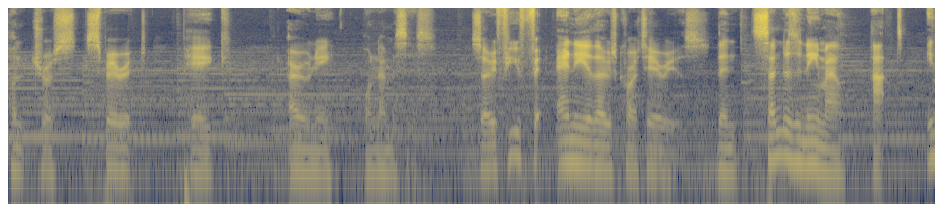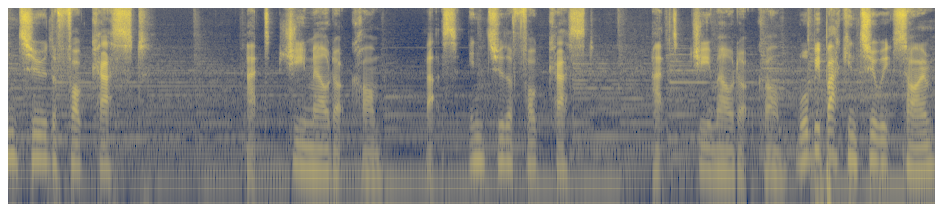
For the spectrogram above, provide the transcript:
Huntress, Spirit, Pig, Oni, or Nemesis. So if you fit any of those criterias, then send us an email at intothefogcast at gmail.com. That's intothefogcast at gmail.com. We'll be back in two weeks' time.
